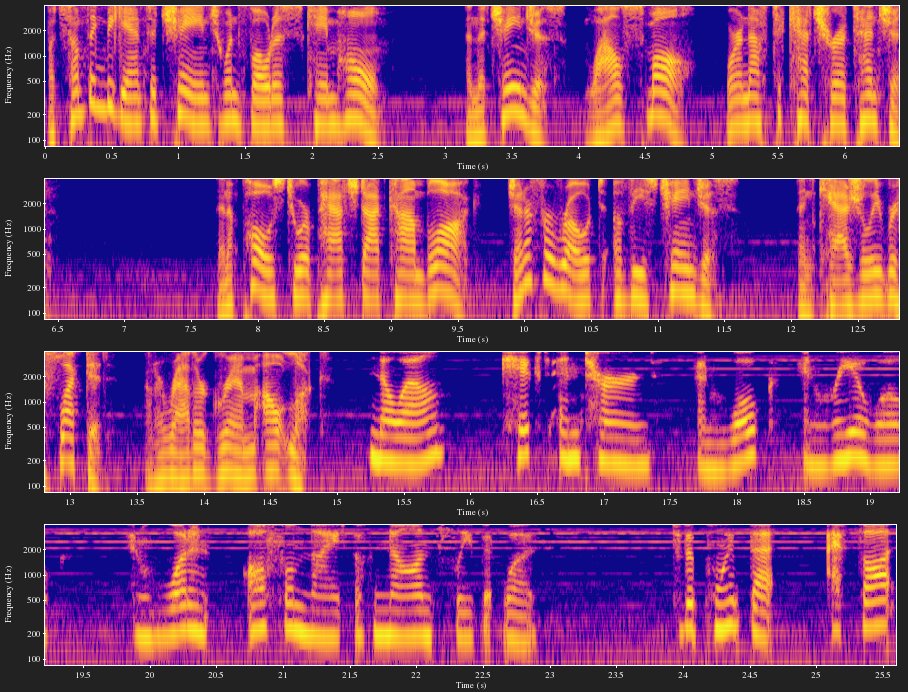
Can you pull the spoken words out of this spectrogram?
But something began to change when Fotis came home, and the changes, while small, were enough to catch her attention. In a post to her Patch.com blog, Jennifer wrote of these changes and casually reflected on a rather grim outlook. Noelle kicked and turned and woke and reawoke, and what an awful night of non sleep it was. To the point that I thought,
